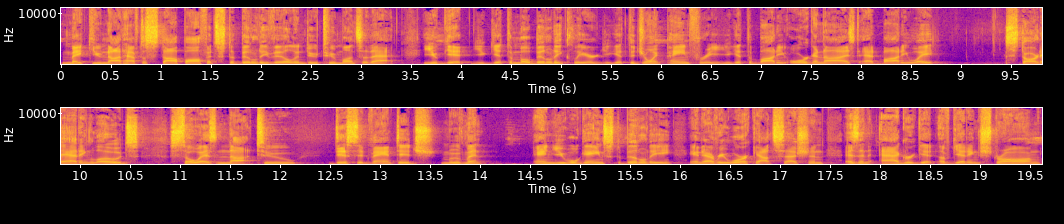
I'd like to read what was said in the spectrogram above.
make you not have to stop off at Stabilityville and do two months of that. You get you get the mobility cleared, you get the joint pain free, you get the body organized at body weight. Start adding loads so as not to disadvantage movement and you will gain stability in every workout session as an aggregate of getting strong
